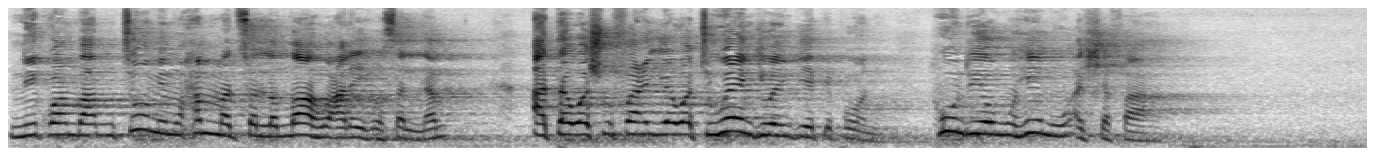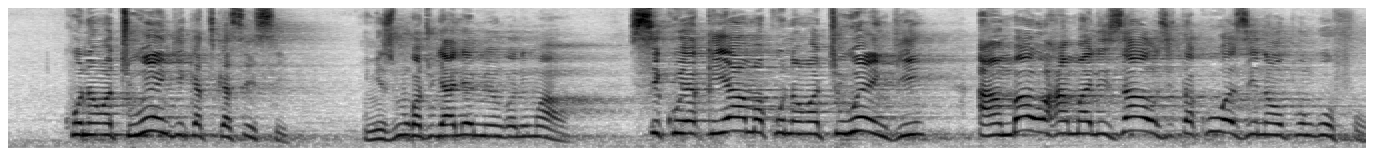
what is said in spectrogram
ni kwamba mtumi Muhammad sallallahu alaihi wasallam atawashufaia watu wengi waingie peponi. Huu ndio muhimu ashafaa. Kuna watu wengi katika sisi, Mwenyezi Mungu atujalie miongoni mwao. Siku ya Kiyama kuna watu wengi ambao amali zao zitakuwa zina upungufu.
